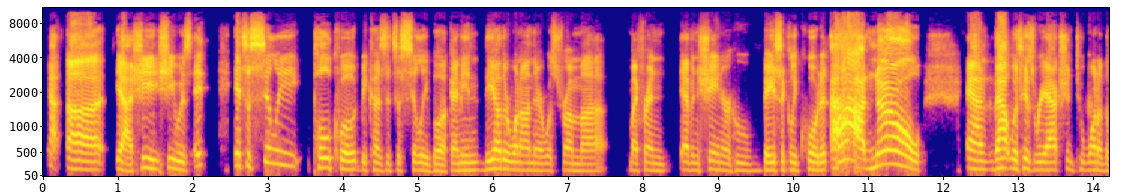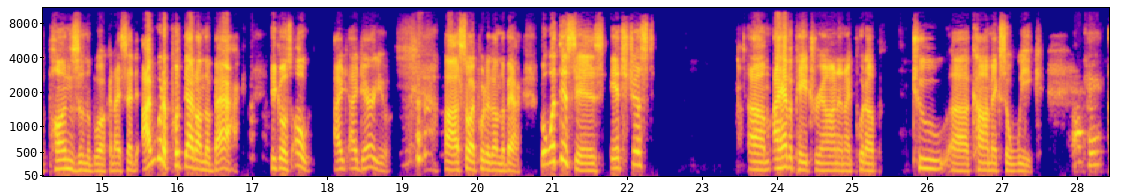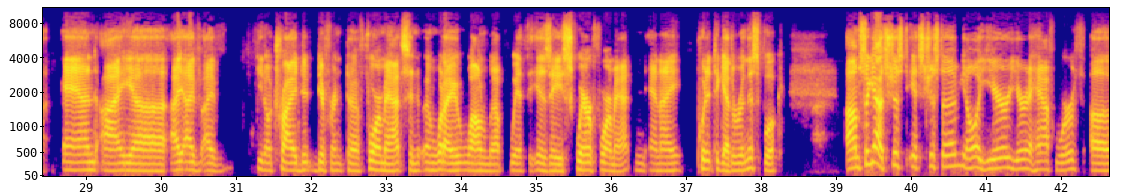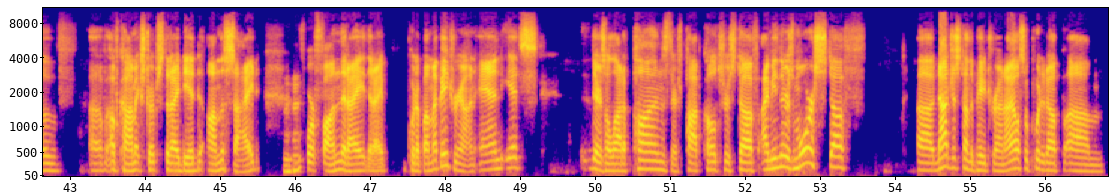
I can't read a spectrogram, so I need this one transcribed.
Yeah. Uh, yeah. She she was. It, it's a silly pull quote because it's a silly book. I mean, the other one on there was from uh, my friend Evan Shaner, who basically quoted, "Ah, no," and that was his reaction to one of the puns in the book. And I said, "I'm going to put that on the back." He goes, "Oh, I, I dare you." Uh, so I put it on the back. But what this is, it's just um, I have a Patreon and I put up two uh, comics a week okay. and I, uh, I I've I've you know tried different uh, formats, and, and what I wound up with is a square format, and, and I put it together in this book. Um, so yeah, it's just it's just a you know a year year and a half worth of of, of comic strips that I did on the side Mhm. for fun that I that I put up on my Patreon, and it's there's a lot of puns, there's pop culture stuff. I mean, there's more stuff, uh, not just on the Patreon. I also put it up. Um,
